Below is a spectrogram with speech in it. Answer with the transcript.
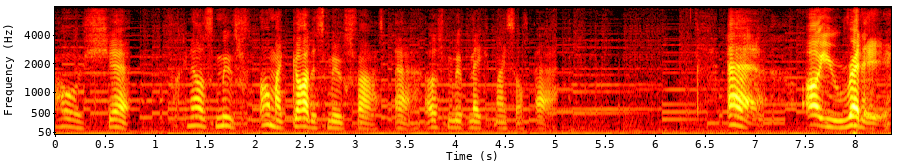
Oh shit. Fucking hell, this moves. Oh my god, this moves fast. Ah, I'll just move, make it myself. Ah. Air, are you ready?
